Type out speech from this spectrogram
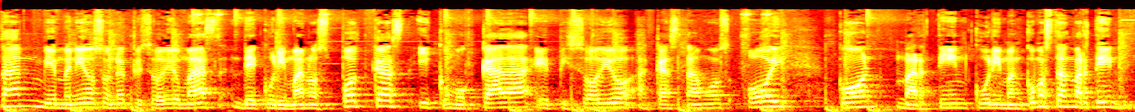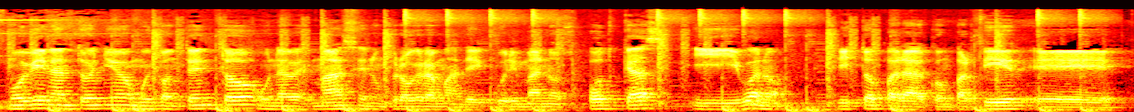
Bienvenidos a un episodio más de Curimanos Podcast y como cada episodio acá estamos hoy con Martín Curiman. ¿Cómo estás Martín? Muy bien Antonio, muy contento una vez más en un programa de Curimanos Podcast y bueno, listo para compartir eh,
